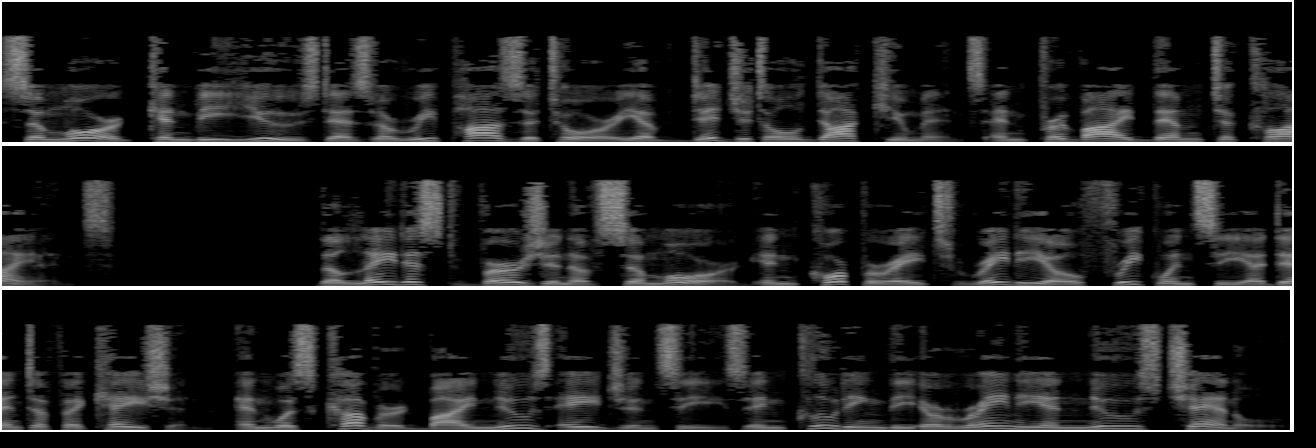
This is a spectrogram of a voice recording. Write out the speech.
Samorg can be used as a repository of digital documents and provide them to clients. The latest version of Samorg incorporates radio frequency identification, and was covered by news agencies including the Iranian News Channel,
